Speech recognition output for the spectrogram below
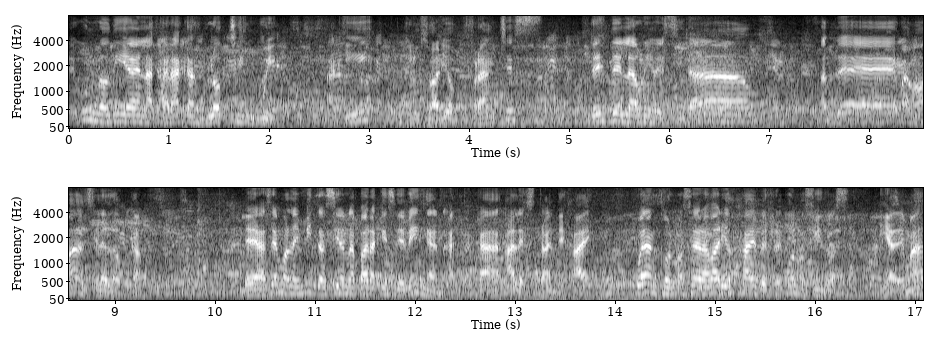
Segundo día en la Caracas Blockchain Week. Aquí el usuario Franches desde la universidad de, bueno, vamos a decirle la UCAM. Les hacemos la invitación para que se vengan hasta acá al stand de Hive, puedan conocer a varios Hives reconocidos y además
